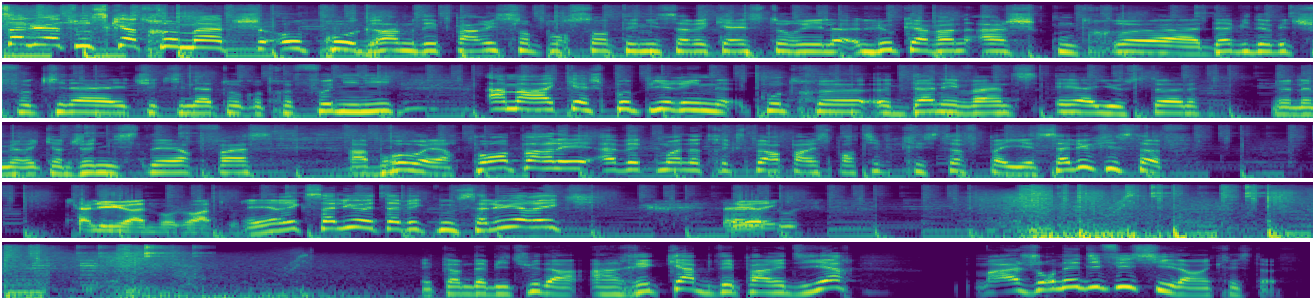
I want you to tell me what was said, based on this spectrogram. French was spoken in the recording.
Salut à tous, 4 matchs au programme des paris 100% tennis avec AS Toril, Luca Van Hache contre euh, Davidovic Fokina et Cecchinato contre Fonini, à Marrakech Popirine contre euh, Dan Evans et à Houston l'américain Johnny Isner face à Brouwer. Pour en parler avec moi, notre expert en paris sportif Christophe Payet. Salut Christophe Salut Johan, bonjour à tous. Et Eric Salio est avec nous. Salut Eric Salut, à tous. Et comme d'habitude, un, récap des paris d'hier. Ma journée difficile, hein, Christophe.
